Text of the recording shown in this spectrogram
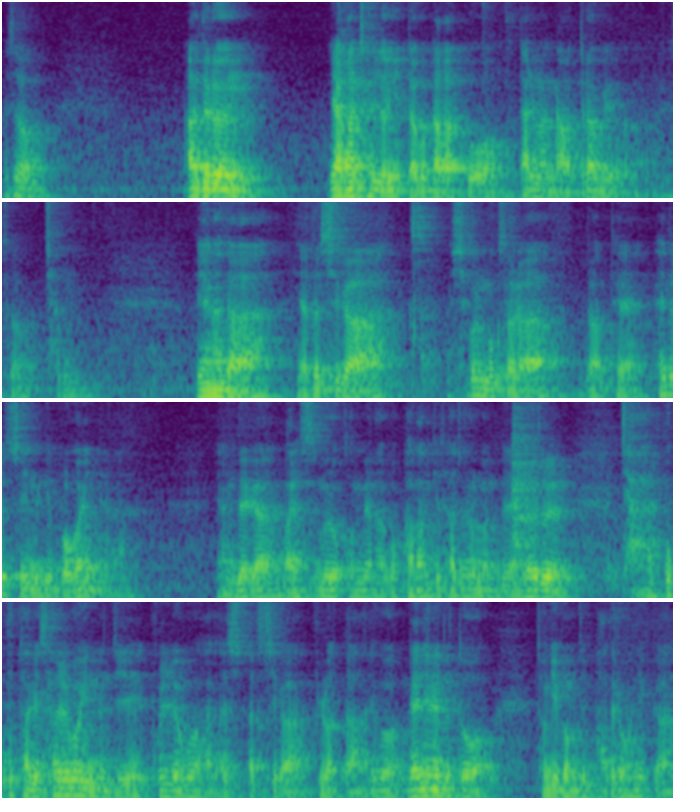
그래서 아들은 야간 촬영이 있다고 나갔고 딸만 나왔더라고요. 그래서 참 미안하다. 이 아저씨가 시골 목사가 너한테 해줄 수 있는 게 뭐가 있냐. 그냥 내가 말씀으로 권면하고 밥 한 끼 사주는 건데 너희들 잘 꿋꿋하게 살고 있는지 보려고 아저씨, 아저씨가 불렀다. 그리고 내년에도 또 정기검진 받으러 오니까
